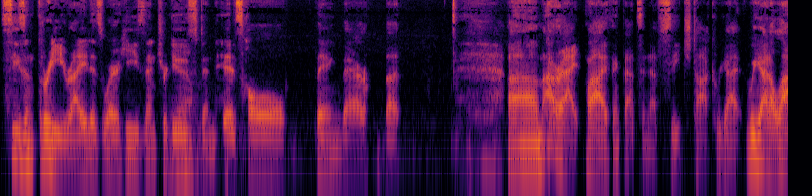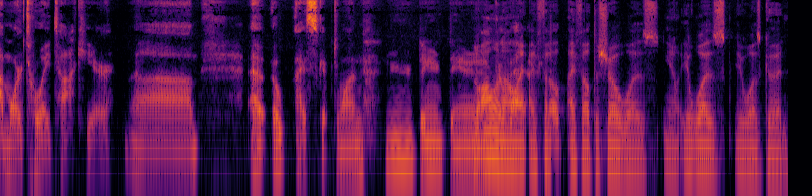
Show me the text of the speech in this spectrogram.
season three, right? Is where he's introduced and his whole thing there. But um, all right. Well, I think that's enough siege talk. We got we got a lot more toy talk here. Um uh, oh, I skipped one. All in all, I, I felt I felt the show was you know it was it was good.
